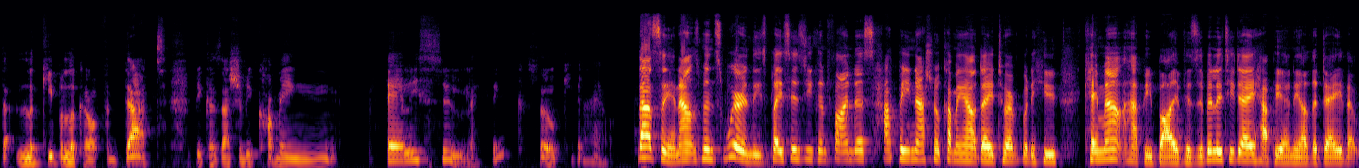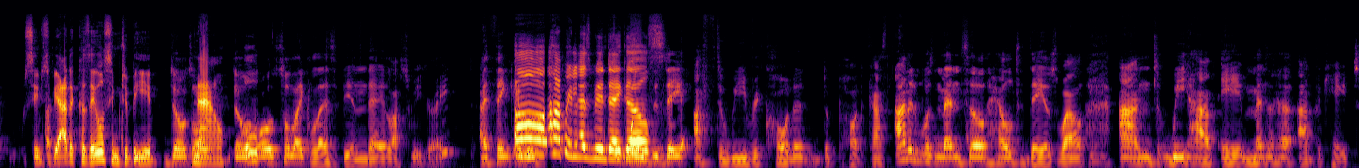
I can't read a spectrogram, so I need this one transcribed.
that, look, keep a lookout for that because that should be coming fairly soon, I think. So keep an eye out. That's the announcements. We're in these places. You can find us. Happy National Coming Out Day to everybody who came out. Happy Bi Visibility Day. Happy any other day that seems to be added because they all seem to be. Those Now, al- those all- also like Lesbian Day last week, right? I think it Oh, was, Happy Lesbian Day, it was girls! the day after we recorded the podcast, and it was Mental Health Day as well. And we have a mental health advocate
